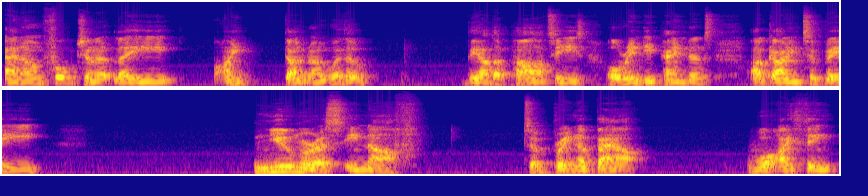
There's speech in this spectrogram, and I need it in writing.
And unfortunately, I don't know whether the other parties or independents are going to be numerous enough to bring about what I think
